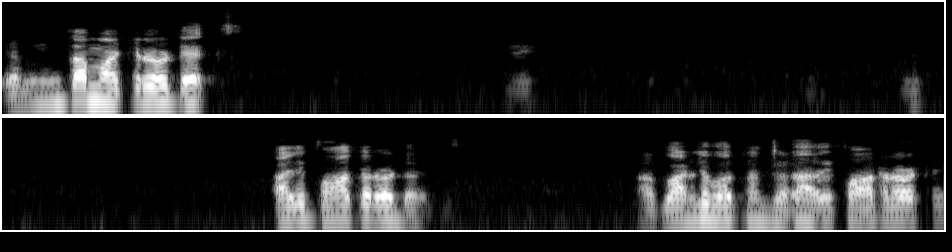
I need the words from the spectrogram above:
ఎంత మట్టి రోడ్డే? అది పాత రోడ్డు. ఆ బండి పోతుంది సార్ అది పాత రోడ్డు.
